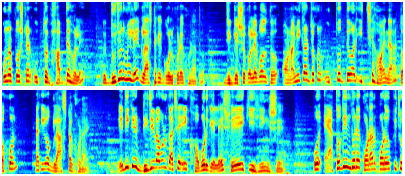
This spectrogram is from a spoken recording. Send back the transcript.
কোনো প্রশ্নের উত্তর ভাবতে হলে দুজন মিলে গ্লাসটাকে গোল করে ঘোরাতো। জিজ্ঞেস করলে বলতো, অনামিকার যখন উত্তর দেওয়ার ইচ্ছে হয় না, তখন নাকি ও গ্লাসটা ঘোরায়? এদিকে ডিজে বাবুর কাছে এই খবর গেলে সে কি হিংসে। ও এতদিন ধরে করার পরেও কিছু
